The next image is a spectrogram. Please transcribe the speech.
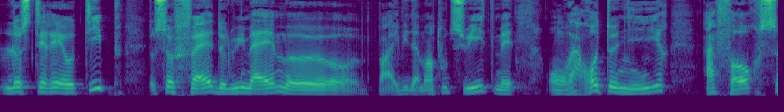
le stéréotype se fait de lui-même, pas évidemment tout de suite, mais on va retenir à force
